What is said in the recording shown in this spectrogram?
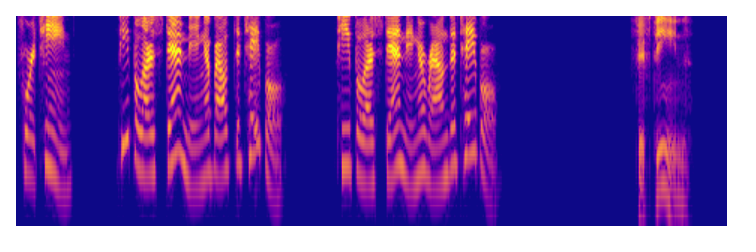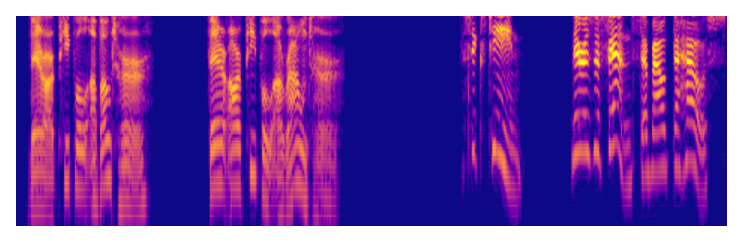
14. People are standing about the table. People are standing around the table. 15. There are people about her. There are people around her. 16. There is a fence about the house.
